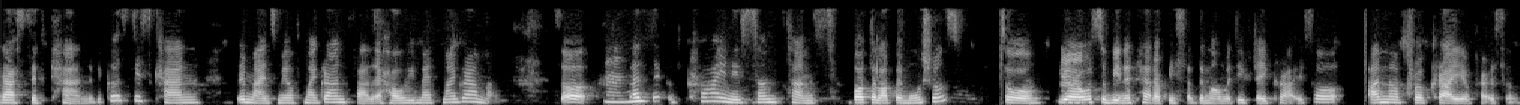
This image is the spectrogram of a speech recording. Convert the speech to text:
rusted can because this can reminds me of my grandfather how he met my grandma So mm-hmm. I think crying is sometimes bottle up emotions. So you're mm. also being a therapist at the moment if they cry. So I'm a pro crier person.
